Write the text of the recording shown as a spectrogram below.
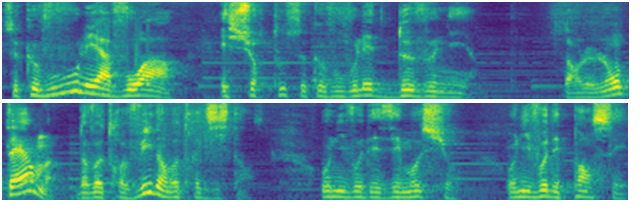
ce que vous voulez avoir et surtout ce que vous voulez devenir dans le long terme, dans votre vie, dans votre existence au niveau des émotions, au niveau des pensées,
